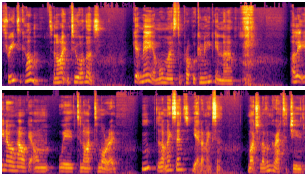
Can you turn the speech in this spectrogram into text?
three to come tonight and two others. Get me, I'm almost a proper comedian now. I'll let you know how I get on with tonight tomorrow. Hmm? Does that make sense? Yeah, that makes sense. Much love and gratitude.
